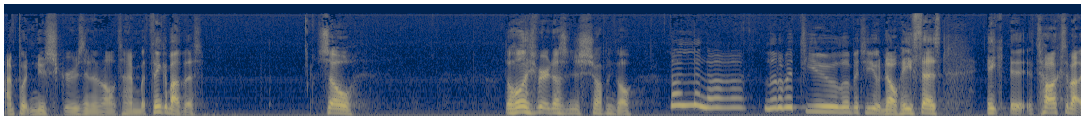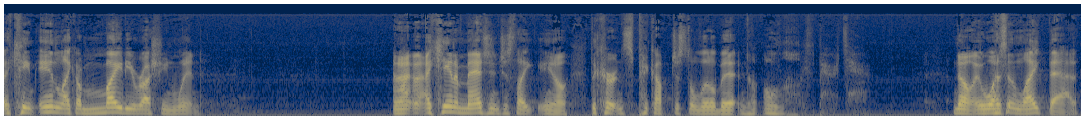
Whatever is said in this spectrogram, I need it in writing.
I'm putting new screws in it all the time. But think about this. So, the Holy Spirit doesn't just show up and go, la la la, a little bit to you, a little bit to you. No, He says, it, it talks about it came in like a mighty rushing wind. And I, I, can't imagine just like, you know, the curtains pick up just a little bit and, oh, no, it wasn't like that.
